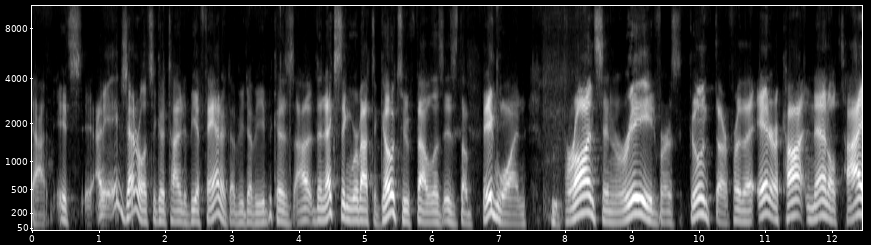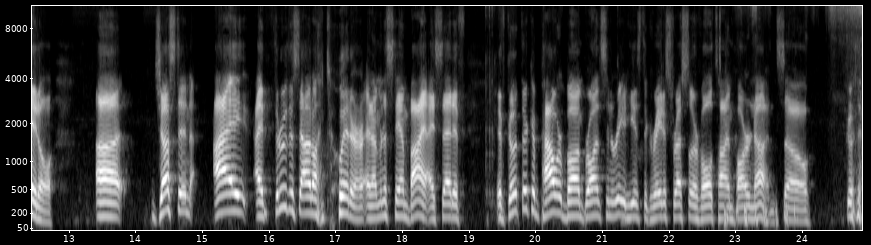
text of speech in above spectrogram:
yeah, it's I mean in general it's a good time to be a fan of WWE because uh, the next thing we're about to go to, fellas, is the big one: Bronson Reed versus Gunther for the Intercontinental title. Uh, Justin, I I threw this out on Twitter, and I'm going to stand by. It. I said if if Gunther can power bomb Bronson Reed, he is the greatest wrestler of all time, bar none. So Gunther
